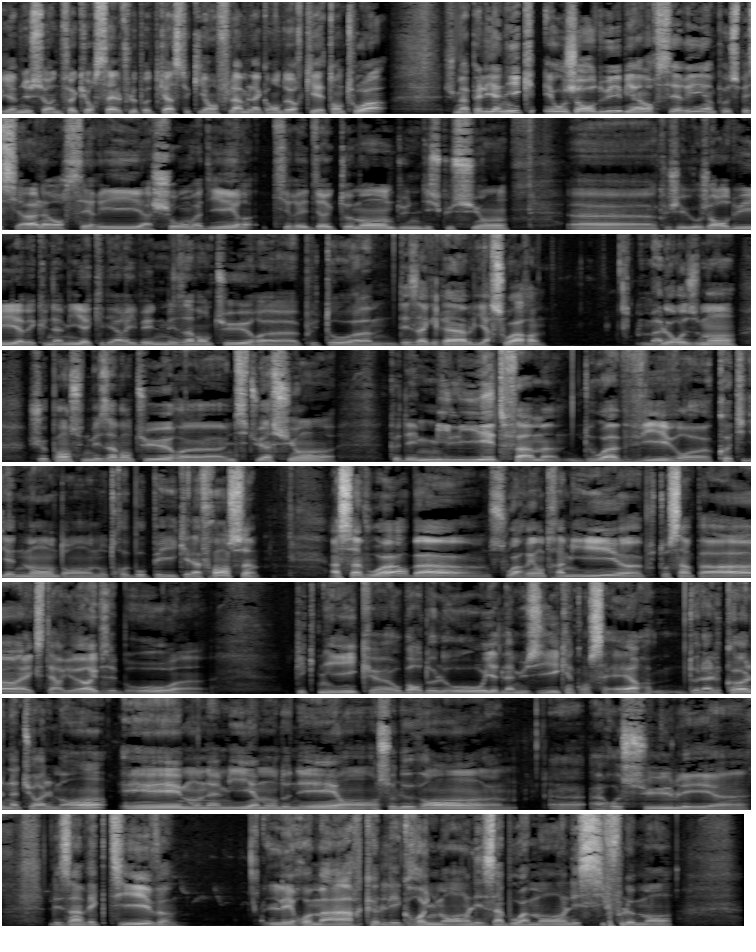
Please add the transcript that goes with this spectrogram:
Bienvenue sur Unfuck Yourself, le podcast qui enflamme la grandeur qui est en toi. Je m'appelle Yannick et aujourd'hui, eh bien, hors série un peu spéciale, hors série à chaud, on va dire, tiré directement d'une discussion euh, que j'ai eue aujourd'hui avec une amie à qui il est arrivé une mésaventure euh, plutôt euh, désagréable hier soir. Malheureusement, je pense une mésaventure, une situation que des milliers de femmes doivent vivre euh, quotidiennement dans notre beau pays qu'est la France. À savoir, bah, euh, soirée entre amis, euh, plutôt sympa, à l'extérieur, il faisait beau, pique-nique au bord de l'eau, il y a de la musique, un concert, de l'alcool naturellement, et mon ami, à un moment donné, en, se levant, a reçu les, les invectives les remarques, les grognements, les aboiements, les sifflements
